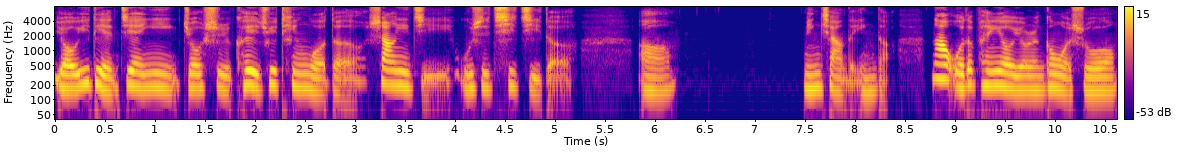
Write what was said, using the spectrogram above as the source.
有一点建议，就是可以去听我的上一集五十七集的呃冥想的引导。那我的朋友有人跟我说，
